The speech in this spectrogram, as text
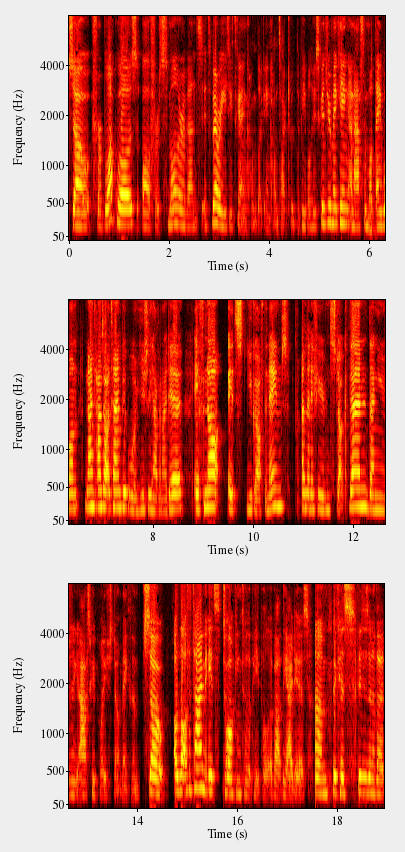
So for block wars or for smaller events, it's very easy to get in, con- like, in contact with the people whose skins you're making and ask them what they want. Nine times out of ten, people will usually have an idea. If not, it's you go off the names, and then if you're even stuck, then then usually ask people. You just don't make them. So a lot of the time, it's talking to other people about the ideas. Um, because this is another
